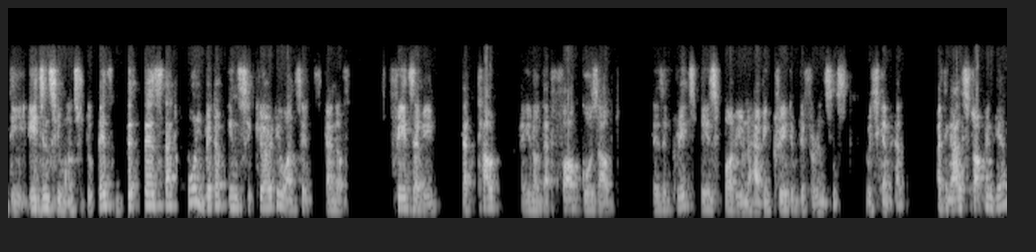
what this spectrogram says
the agency wants to do. There's there's that whole bit of insecurity once it kind of fades away. That cloud, you know, that fog goes out there's a great space for you know having creative differences which can help i think i'll stop in here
